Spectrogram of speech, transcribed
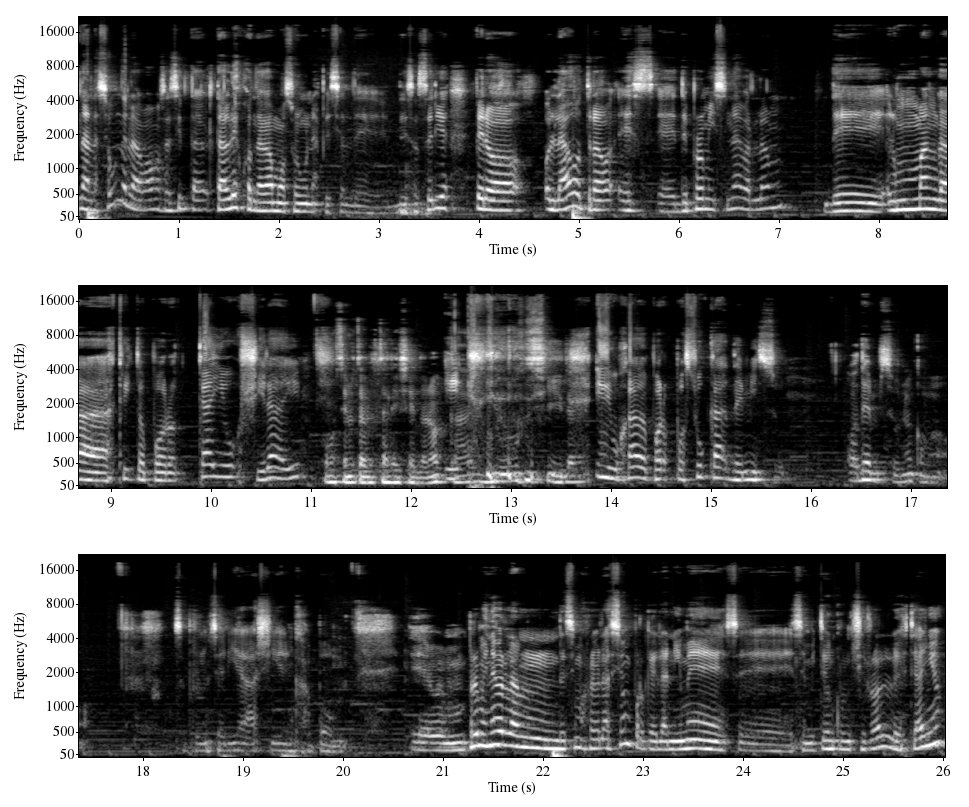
no, la segunda la vamos a decir tal, tal vez cuando hagamos algún especial de, de esa serie. Pero la otra es The Promised Neverland, de un manga escrito por Kayu Shirai Como se nota que estás leyendo, ¿no? Y- Kaiju Shira. y dibujado por Posuka Demisu, o Demsu, ¿no? Como se pronunciaría allí en Japón. Eh, Neverland decimos revelación porque el anime se, se emitió en Crunchyroll este año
